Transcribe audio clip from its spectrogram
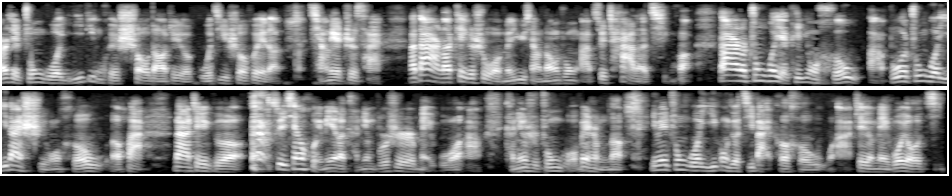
而且中国一定会受到这个国际社会的强烈制裁。那当然了，这个是我们预想当中啊最差的情况。当然了，中国也可以用核武啊。不过中国一旦使用核武的话，那这个 最先毁灭的肯定不是美国啊，肯定是中国。为什么呢？因为中国一共就几百颗核武啊，这个美国有几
